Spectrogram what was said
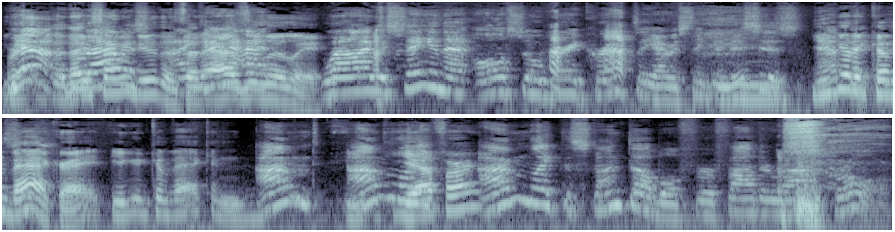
Yeah, the next time we do this, then kinda had- absolutely. well, I was saying that also very correctly. I was thinking this is You're epic. gonna come This back, is- right? You can come back and I'm I'm like up for it? I'm like the stunt double for Father Rob Kroll.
